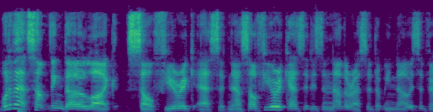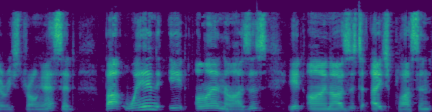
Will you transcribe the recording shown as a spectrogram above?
What about something though like sulfuric acid? Now sulfuric acid is another acid that we know is a very strong acid, but when it ionizes, it ionizes to H plus and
